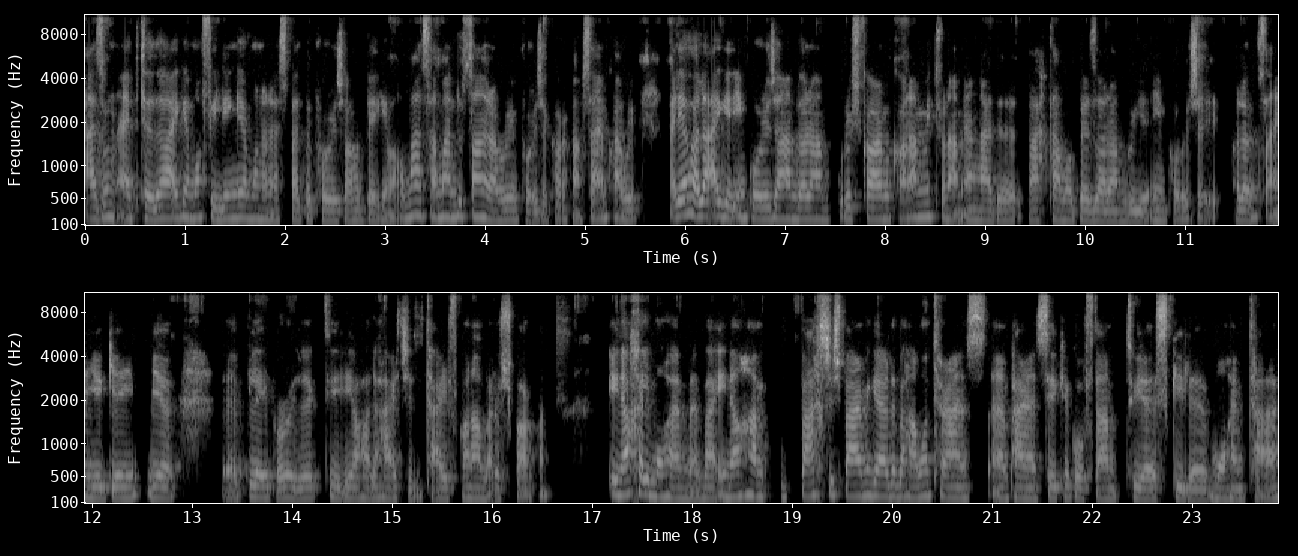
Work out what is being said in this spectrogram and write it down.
از اون ابتدا اگه ما feeling مون رو نسبت به پروژه ها بگیم آقا من اصلا من دوست دارم روی این پروژه کار کنم سعی کنم روی ولی حالا اگه این پروژه هم دارم روش کار می‌کنم می‌تونم انقدر وقتم رو بذارم روی این پروژه. حالا مثلا یه game یه play project ی یا حالا هر چیزی تعریف کنم و روش کار کنم. اینا خیلی مهمه و اینا هم بخشش برمیگرده به همون transparency که گفتم توی skill مهمتر.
